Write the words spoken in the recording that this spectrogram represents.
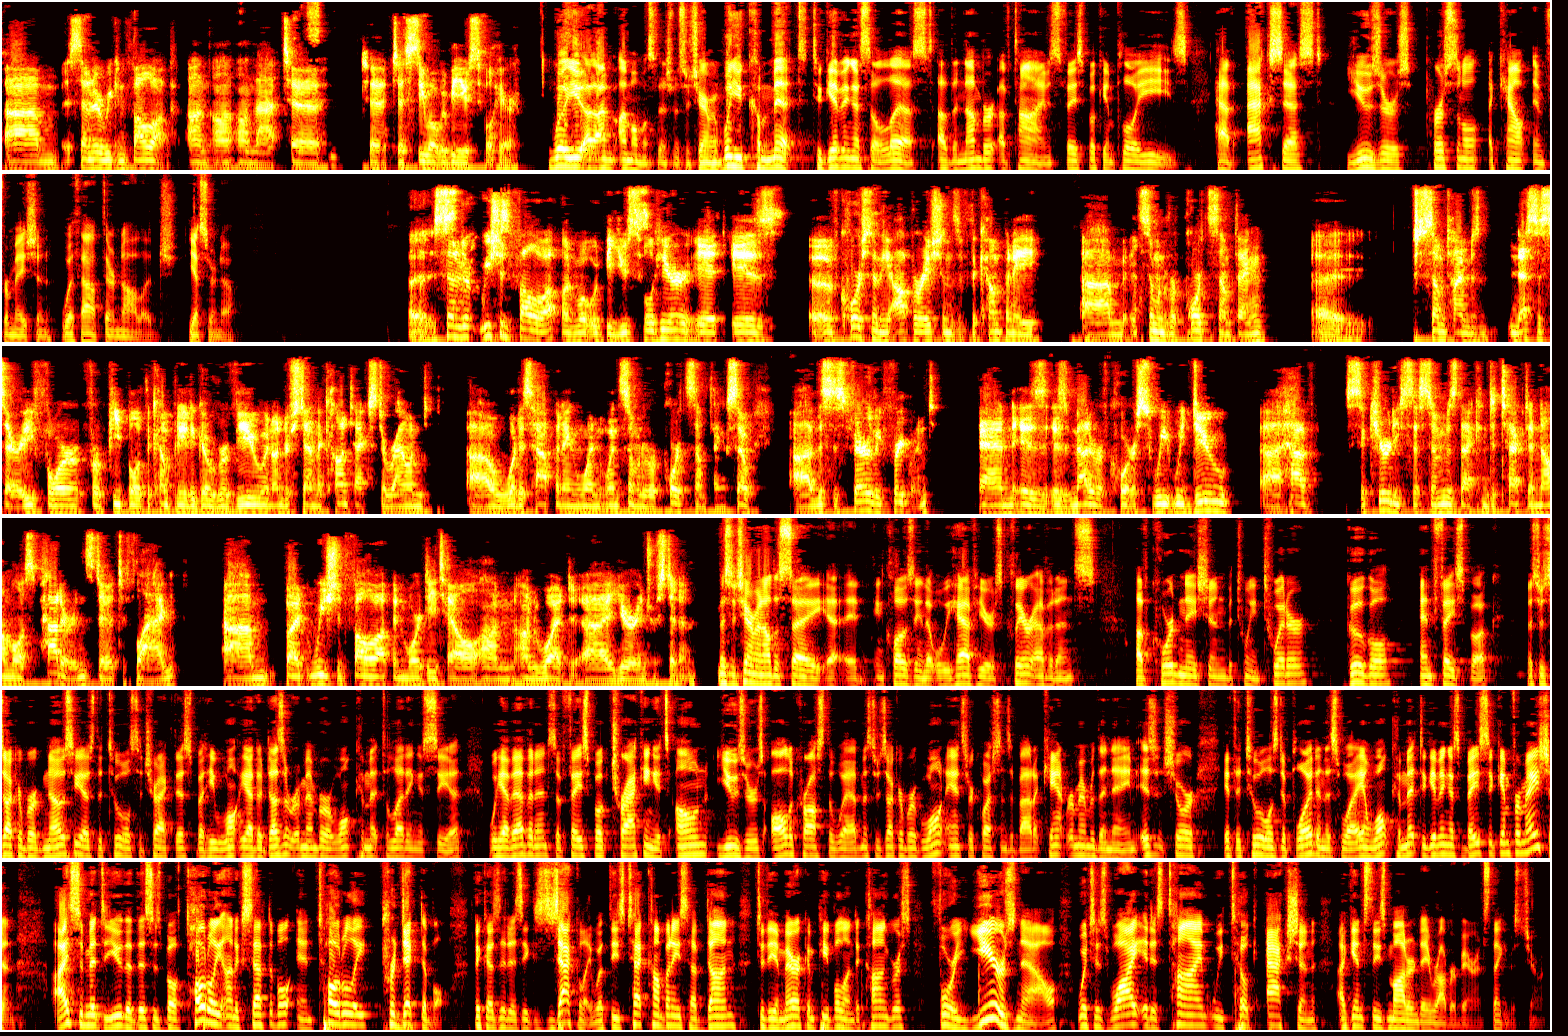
list? Um, Senator, we can follow up on, on, on that to, to, to see what would be useful here. Will you, I'm, I'm almost finished, Mr. Chairman. Will you commit to giving us a list of the number of times Facebook employees have accessed users' personal account information without their knowledge? Yes or no? Uh, Senator, we should follow up on what would be useful here. It is, of course, in the operations of the company, um, if someone reports something, uh, sometimes necessary for for people at the company to go review and understand the context around uh, what is happening when when someone reports something. So uh, this is fairly frequent and is is a matter of course. We we do uh, have security systems that can detect anomalous patterns to, to flag. Um, but we should follow up in more detail on on what uh, you're interested in. Mr. Chairman, I'll just say uh, in closing that what we have here is clear evidence of coordination between Twitter, Google, and Facebook Mr. Zuckerberg knows he has the tools to track this, but he won't, he either doesn't remember or won't commit to letting us see it. We have evidence of Facebook tracking its own users all across the web. Mr. Zuckerberg won't answer questions about it, can't remember the name, isn't sure if the tool is deployed in this way, and won't commit to giving us basic information. I submit to you that this is both totally unacceptable and totally predictable because it is exactly what these tech companies have done to the American people and to Congress for years now, which is why it is time we took action against these day robber barons. Thank you, Mr. Chairman.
